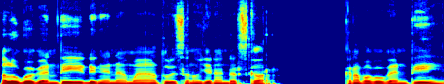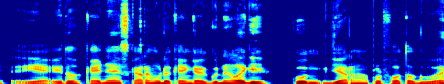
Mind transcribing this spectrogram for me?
Lalu gue ganti dengan nama tulisan hujan underscore. Kenapa gue ganti? Ya itu kayaknya sekarang udah kayak gak guna lagi. Gue jarang upload foto gue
